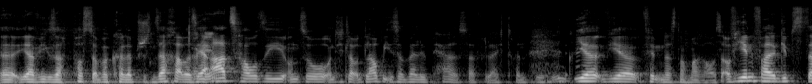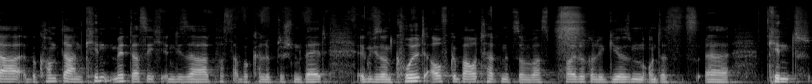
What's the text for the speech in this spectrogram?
äh, ja, wie gesagt, postapokalyptischen Sache, aber sehr Okay. artshausy und so. Und ich glaub, glaube, Isabelle Huppert ist da vielleicht drin. Mhm. Wir, wir finden das nochmal raus. Auf jeden Fall gibt's da, bekommt da ein Kind mit, das sich in dieser postapokalyptischen Welt irgendwie so ein Kult aufgebaut hat mit so was pseudoreligiösem und das äh, Kind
